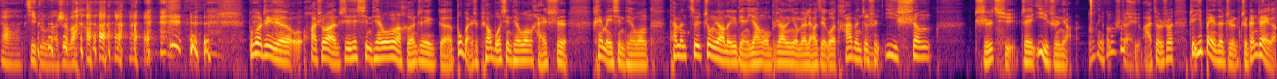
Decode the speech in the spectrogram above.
啊，嫉妒了是吧？不过这个话说啊，这些信天翁啊和这个不管是漂泊信天翁还是黑莓信天翁，他们最重要的一点央，我不知道你有没有了解过，他们就是一生只娶这一只鸟，也不能说娶吧，就是说这一辈子只只跟这个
